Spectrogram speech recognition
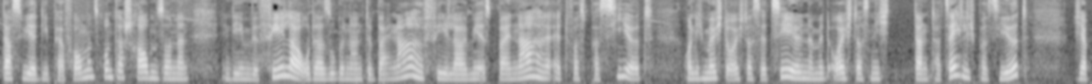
dass wir die Performance runterschrauben, sondern indem wir Fehler oder sogenannte beinahe Fehler, mir ist beinahe etwas passiert und ich möchte euch das erzählen, damit euch das nicht dann tatsächlich passiert. Ich habe,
